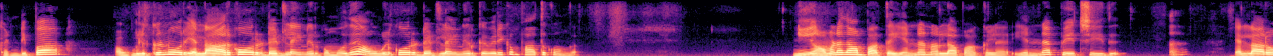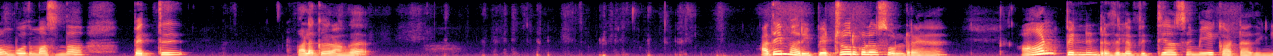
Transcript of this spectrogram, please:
கண்டிப்பாக அவங்களுக்குன்னு ஒரு எல்லாருக்கும் ஒரு டெட்லைன் இருக்கும்போது அவங்களுக்கும் ஒரு டெட்லைன் இருக்க வரைக்கும் பார்த்துக்கோங்க நீ அவனை தான் பார்த்த. என்ன நல்லா பார்க்கல? என்ன பேச்சு இது? எல்லாரும் ஒம்பது மாதம்தான் பெற்று வளர்க்குறாங்க. அதே மாதிரி பெற்றோர்களும் சொல்கிறேன் ஆண் பெண்ணுன்றதில் வித்தியாசமே காட்டாதீங்க.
